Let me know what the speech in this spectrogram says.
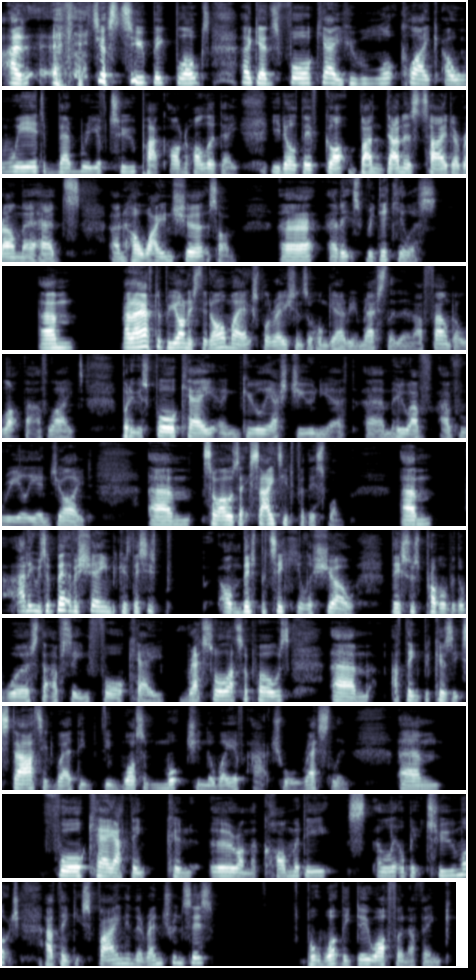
and they're just two big blokes against 4K who look like a weird memory of Tupac on holiday. You know, they've got bandanas tied around their heads and Hawaiian shirts on, uh, and it's ridiculous. Um, and I have to be honest, in all my explorations of Hungarian wrestling, and I've found a lot that I've liked, but it was 4K and Gullias Jr. Um, who I've I've really enjoyed. Um, so I was excited for this one. Um, and it was a bit of a shame because this is on this particular show, this was probably the worst that I've seen 4K wrestle, I suppose. Um, I think because it started where there, wasn't much in the way of actual wrestling. Um, 4K, I think, can err on the comedy a little bit too much. I think it's fine in their entrances, but what they do often, I think,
